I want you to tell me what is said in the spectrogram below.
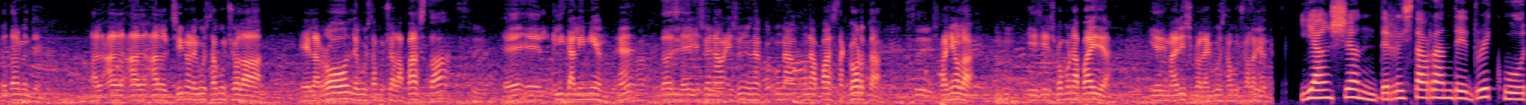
totalmente. Al, al- al- chino le gusta mucho la- el arroz, le gusta mucho la pasta, eh, el, el italien, ¿eh? Entonces es, una, es una, una- una pasta corta, española, y es como una paella, y el marisco le gusta mucho a la gente. Yang Shen del restaurante Brickwood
